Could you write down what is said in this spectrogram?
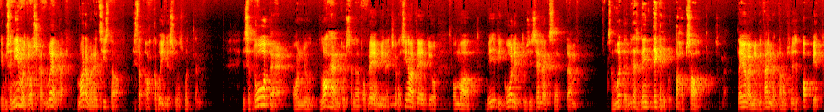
Ja kui sa niimoodi oskad mõelda, ma arvan, et siis ta, siis ta hakkab õiges suunas mõtlema. ja see toode on ju lahendus sellele probleemile, eks ole, sina teed ju oma veebikoolitusi selleks, et ähm, sa mõtled, mida see klient tegelikult tahab saada, eks ole. ta ei ole mingi fänn, et ta annab sulle lihtsalt pappi, et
